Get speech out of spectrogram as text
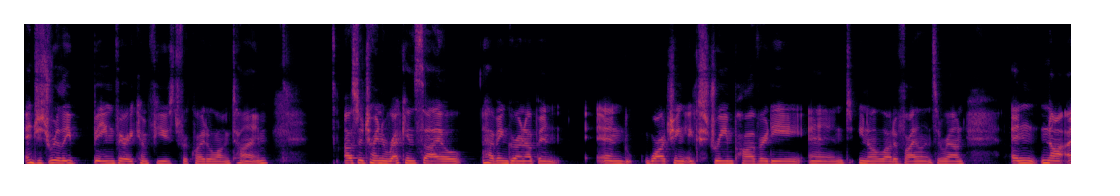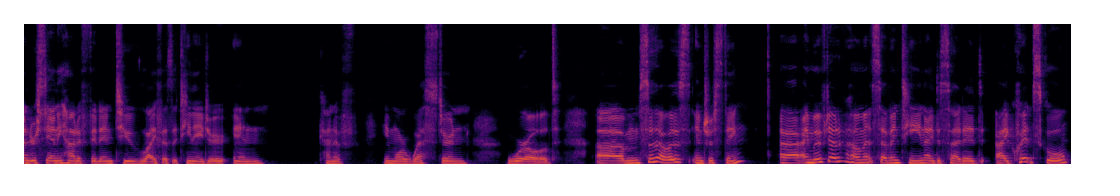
and just really being very confused for quite a long time. Also trying to reconcile having grown up in and watching extreme poverty and you know a lot of violence around and not understanding how to fit into life as a teenager in kind of a more Western world. Um, so that was interesting. Uh, I moved out of home at 17. I decided I quit school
